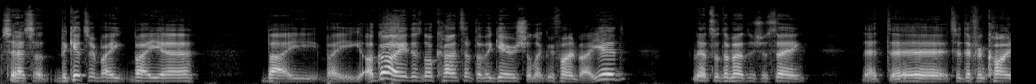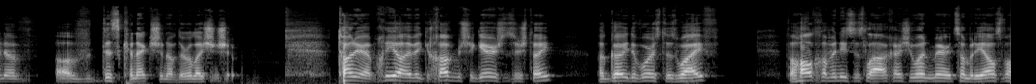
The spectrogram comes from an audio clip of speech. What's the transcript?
so that's a bekitzer by by uh, by by a goy. There's no concept of a gerushin like we find by a yid. That's what the Medrash is saying. That uh, it's a different kind of of disconnection of the relationship. Tanya A goy divorced his wife. She went and married somebody else. And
